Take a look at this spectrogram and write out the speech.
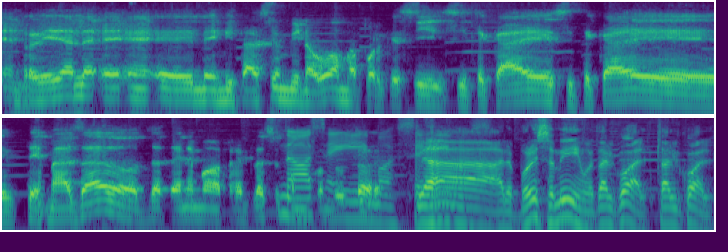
en realidad la, eh, eh, la invitación vino bomba, porque si, si te cae, si te cae desmayado, ya tenemos reemplazo No, como conductor. seguimos, seguimos. Claro, por eso mismo, tal cual, tal cual.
